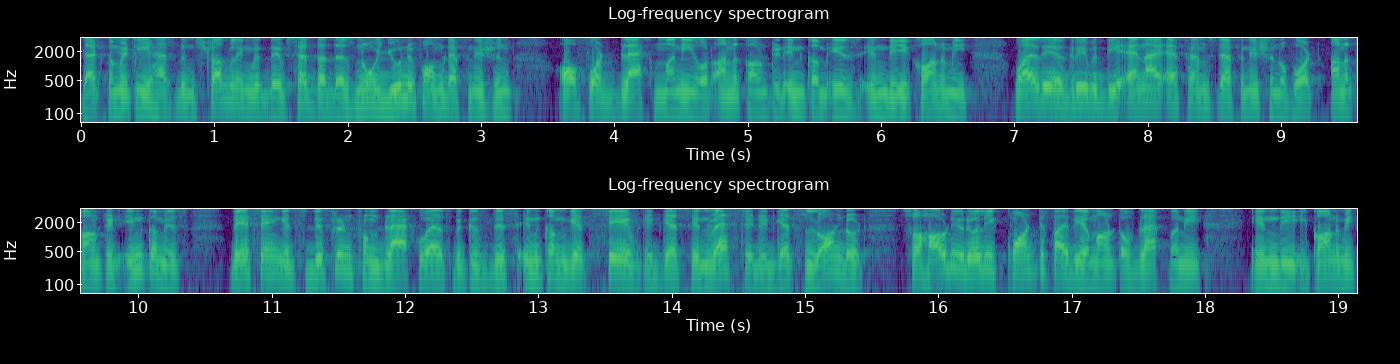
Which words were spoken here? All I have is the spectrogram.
that committee has been struggling with. They've said that there's no uniform definition of what black money or unaccounted income is in the economy. While they agree with the NIFM's definition of what unaccounted income is, they're saying it's different from black wealth because this income gets saved, it gets invested, it gets laundered. So, how do you really quantify the amount of black money in the economy?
